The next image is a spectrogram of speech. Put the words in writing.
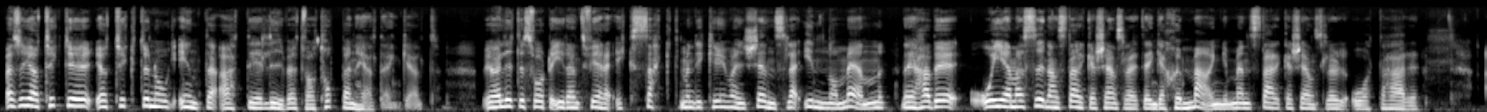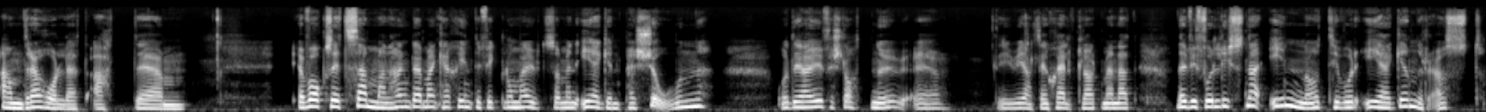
Alltså jag tyckte, jag tyckte nog inte att det livet var toppen helt enkelt. Jag har lite svårt att identifiera exakt, men det kan ju vara en känsla inom en. När jag hade å ena sidan starka känslor, ett engagemang, men starka känslor åt det här andra hållet att eh, jag var också i ett sammanhang där man kanske inte fick blomma ut som en egen person. Och det har jag ju förstått nu, eh, det är ju egentligen självklart, men att när vi får lyssna inåt till vår egen röst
